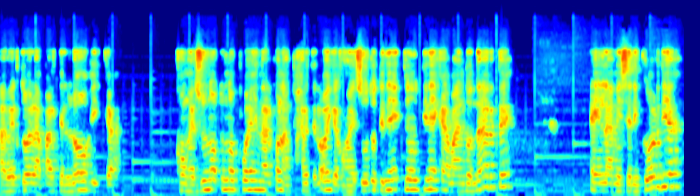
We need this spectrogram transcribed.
a ver toda la parte lógica. Con Jesús no, tú no puedes andar con la parte lógica, con Jesús tú tienes, tú tienes que abandonarte en la misericordia,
